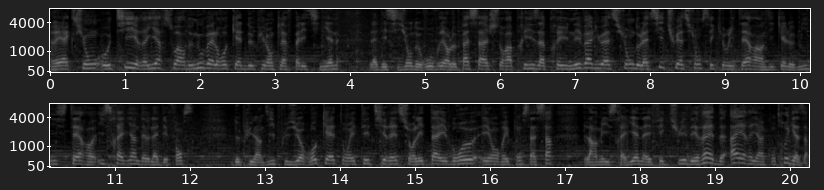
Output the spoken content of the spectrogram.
Réaction au tir hier soir de nouvelles roquettes depuis l'enclave palestinienne. La décision de rouvrir le passage sera prise après une évaluation de la situation sécuritaire, a indiqué le ministère israélien de la Défense. Depuis lundi, plusieurs roquettes ont été tirées sur l'État hébreu et en réponse à ça, l'armée israélienne a effectué des raids aériens contre Gaza.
